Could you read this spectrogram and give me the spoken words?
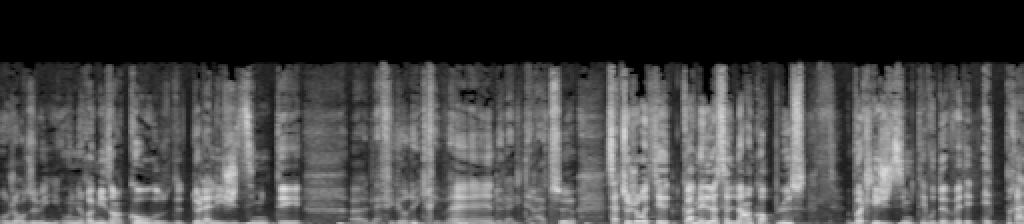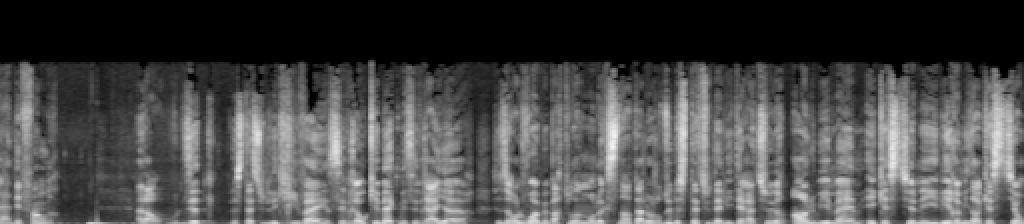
aujourd'hui, où une remise en cause de, la légitimité euh, de la figure de l'écrivain, de la littérature, ça a toujours été cas, mais là, celle-là encore plus. Votre légitimité, vous devez être prêt à la défendre. Alors, vous le dites, le statut de l'écrivain, c'est vrai au Québec, mais c'est vrai ailleurs. C'est-à-dire, on le voit un peu partout dans le monde occidental aujourd'hui, le statut de la littérature en lui-même est questionné, il est remis en question.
